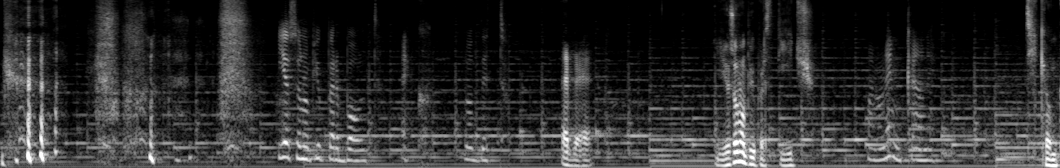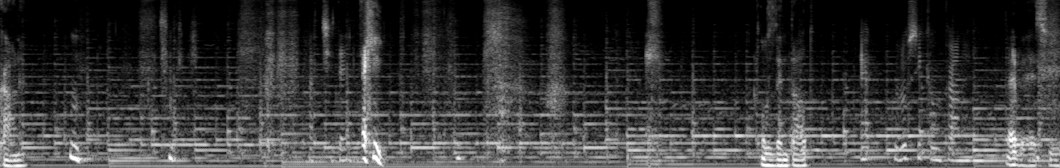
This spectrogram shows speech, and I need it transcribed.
Io sono più per Bolt, ecco, l'ho detto. Eh beh, io sono più per Stitch. Ma non è un cane. Sì che è un cane. Mm. Accidenti. Eh chi? Ho sdentato. Eh, quello sì che è un cane. Eh beh, sì.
